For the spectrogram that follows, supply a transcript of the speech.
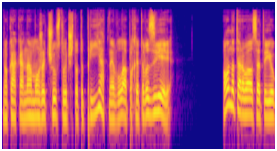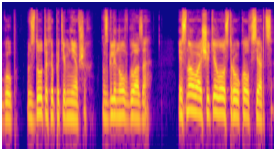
Но как она может чувствовать что-то приятное в лапах этого зверя? Он оторвался от ее губ, вздутых и потемневших, взглянул в глаза. И снова ощутил острый укол в сердце.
